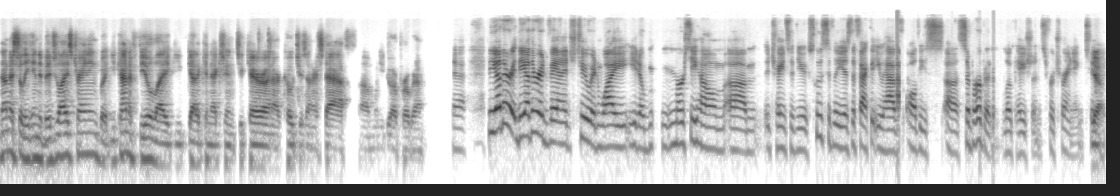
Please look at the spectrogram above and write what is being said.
not necessarily individualized training, but you kind of feel like you've got a connection to CARA and our coaches and our staff um, when you do our program. Yeah. The other the other advantage too, and why you know Mercy Home um, trains with you exclusively is the fact that you have all these uh, suburban locations for training too. Yeah.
